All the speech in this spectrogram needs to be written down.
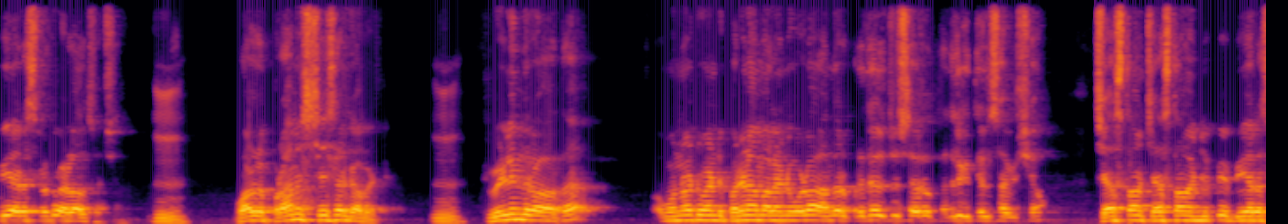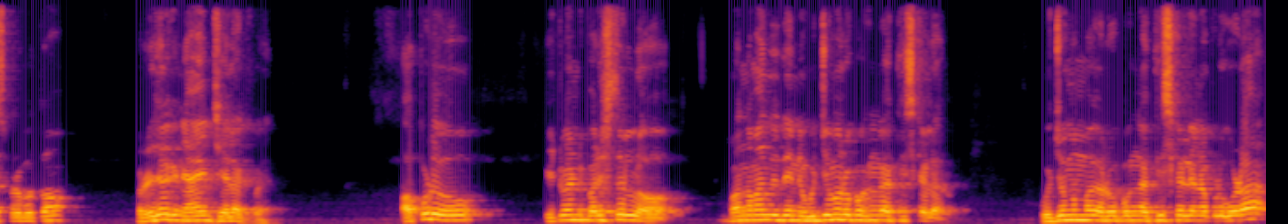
బీఆర్ఎస్లోకి వెళ్ళాల్సి వచ్చింది. వాళ్ళు ప్రామిస్ చేశారు కాబట్టి. వెళ్ళిన తర్వాత ఉన్నటువంటి పరిణామాలన్నీ కూడా అందరూ ప్రజలు చూశారు ప్రజలకి తెలుసు ఆ విషయం. చేస్తాం చేస్తాం అని చెప్పి బీఆర్ఎస్ ప్రభుత్వం ప్రజలకు న్యాయం చేయలేకపోయింది. అప్పుడు ఇటువంటి పరిస్థితుల్లో కొంతమంది దీన్ని ఉద్యమ రూపకంగా తీసుకెళ్ళారు. ఉద్యమ రూపంగా తీసుకెళ్ళినప్పుడు కూడా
